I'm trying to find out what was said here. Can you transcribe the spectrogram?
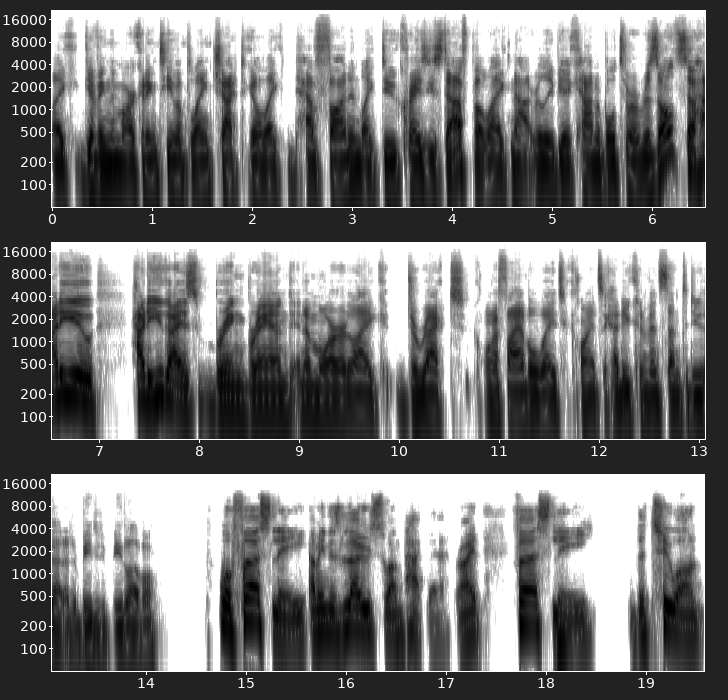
like giving the marketing team a blank check to go like have fun and like do crazy stuff, but like not really be accountable to a result. So how do you how do you guys bring brand in a more like direct, quantifiable way to clients? Like how do you convince them to do that at a B2B level? Well, firstly, I mean, there's loads to unpack there, right? Firstly, the two aren't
